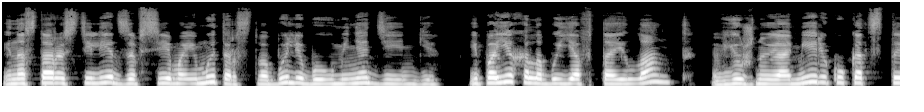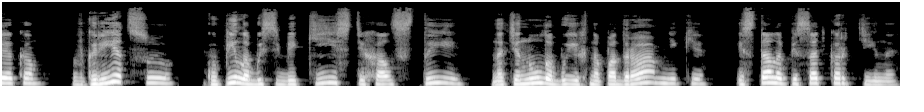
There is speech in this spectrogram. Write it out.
и на старости лет за все мои мыторства были бы у меня деньги. И поехала бы я в Таиланд, в Южную Америку к ацтекам, в Грецию, купила бы себе кисти, холсты, натянула бы их на подрамники и стала писать картины.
